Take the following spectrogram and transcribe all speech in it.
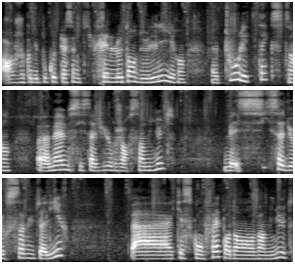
Alors, je connais beaucoup de personnes qui prennent le temps de lire hein, tous les textes. Hein. Euh, même si ça dure genre 5 minutes. Mais si ça dure 5 minutes à lire, bah qu'est-ce qu'on fait pendant 20 minutes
